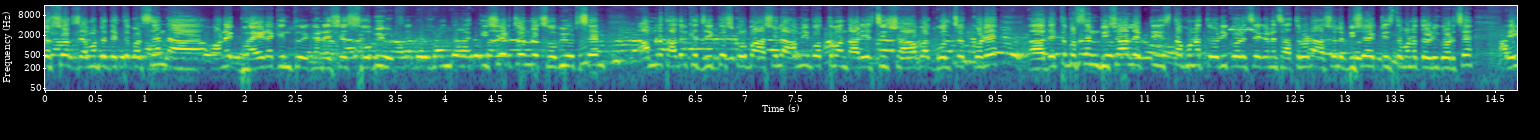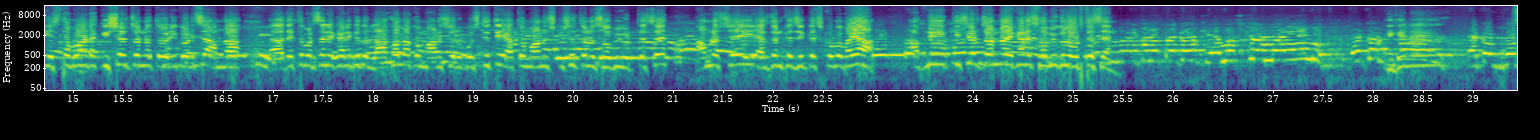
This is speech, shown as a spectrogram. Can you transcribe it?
দর্শক যেমনটা দেখতে পাচ্ছেন অনেক ভাইরা কিন্তু এখানে এসে ছবি উঠছেন তারা কিসের জন্য ছবি উঠছেন? আমরা তাদেরকে জিজ্ঞেস করব, আসলে আমি বর্তমান দাঁড়িয়ে আছি শাহবাগ গোলচক করে দেখতে পাচ্ছেন বিশাল একটি স্থাপনা তৈরি করেছে এখানে ছাত্ররা। আসলে বিশাল একটি স্থাপনা তৈরি করেছে। এই স্থাপনাটা কিসের জন্য তৈরি করেছে? আমরা দেখতে পাচ্ছেন এখানে কিন্তু লাখো লাখো মানুষের উপস্থিতি, এত মানুষ কিসের জন্য ছবি উঠতেছে? আমরা সেই একজনকে জিজ্ঞেস করব, ভাইয়া, আপনি কিসের জন্য এখানে ছবিগুলো উঠতেছেন? এখানে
